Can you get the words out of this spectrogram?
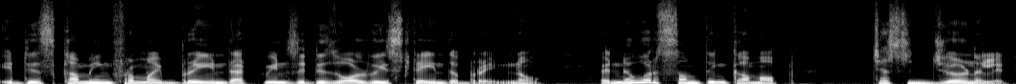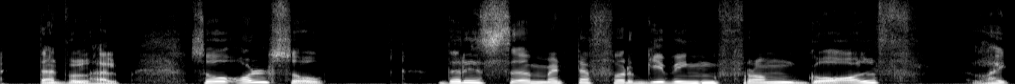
it is coming from my brain. That means it is always stay in the brain. No, whenever something come up, just journal it that will help so also there is a metaphor giving from golf like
